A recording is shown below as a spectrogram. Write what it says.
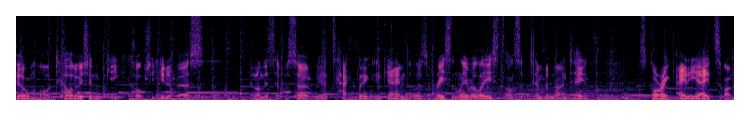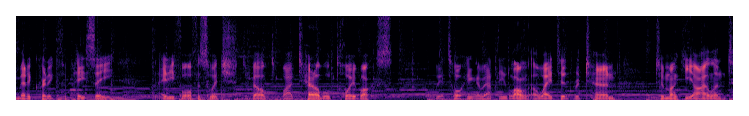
film, or television geek culture universe. And on this episode, we are tackling a game that was recently released on September 19th, scoring 88 on Metacritic for PC and 84 for Switch, developed by Terrible Toybox. We are talking about the long awaited return to Monkey Island.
